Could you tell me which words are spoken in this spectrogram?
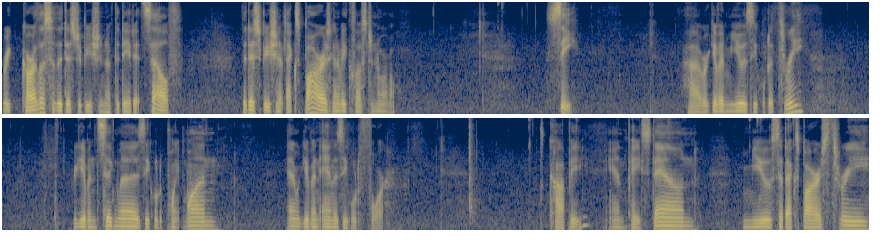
regardless of the distribution of the data itself, the distribution of x bar is going to be close to normal. C. Uh, we're given mu is equal to 3. We're given sigma is equal to 0.1. And we're given n is equal to 4 copy and paste down. Mu sub x bar is 3.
